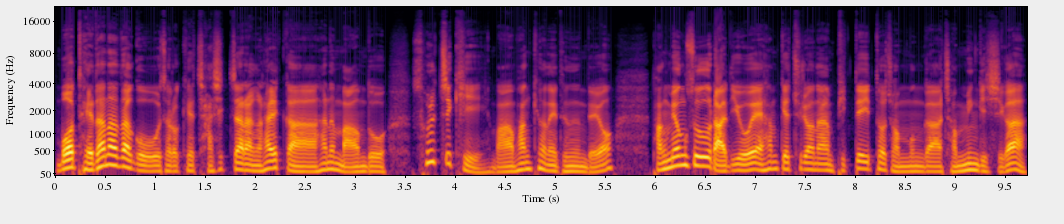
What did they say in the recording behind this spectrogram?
뭐 대단하다고 저렇게 자식 자랑을 할까 하는 마음도 솔직히 마음 한켠에 드는데요. 박명수 라디오에 함께 출연한 빅데이터 전문가 전민기 씨가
